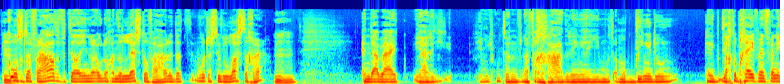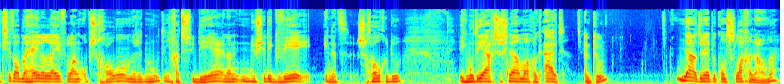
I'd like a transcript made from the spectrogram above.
Mm. constant een verhaal te vertellen en dan ook nog aan de lesstof houden... dat wordt een stuk lastiger. Mhm. En daarbij, ja, je, je moet dan naar vergaderingen, je moet allemaal dingen doen. En ik dacht op een gegeven moment van, ik zit al mijn hele leven lang op school, omdat het moet. En je gaat studeren en dan, nu zit ik weer in dat schoolgedoe. Ik moet hier eigenlijk zo snel mogelijk uit. En toen? Nou, toen heb ik ontslag genomen.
